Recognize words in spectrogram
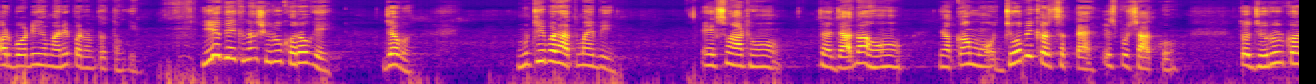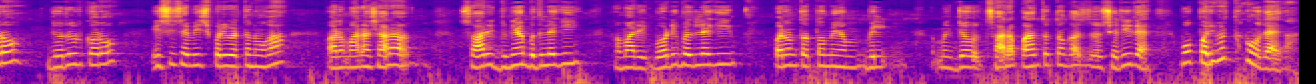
और बॉडी हमारे परम तत्वों की। ये देखना शुरू करोगे, जब मुट्ठी पर आत्माएँ भी एक सौ आठ हों, या ज़्यादा हो, या कम हो, जो भी कर सकता है इस प्रसाद को तो ज़रूर करो ज़रूर करो। इसी से बीच परिवर्तन होगा और हमारा सारा, सारी दुनिया बदलेगी, हमारी बॉडी बदलेगी, परम तत्वों में हम जो सारा पाँच तत्वों का जो शरीर है, वो परिवर्तन हो जाएगा।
